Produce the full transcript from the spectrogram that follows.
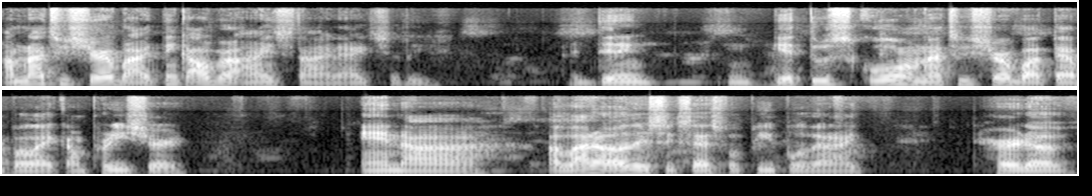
I'm not too sure, but I think Albert Einstein actually didn't get through school. I'm not too sure about that, but like I'm pretty sure. And uh a lot of other successful people that I heard of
